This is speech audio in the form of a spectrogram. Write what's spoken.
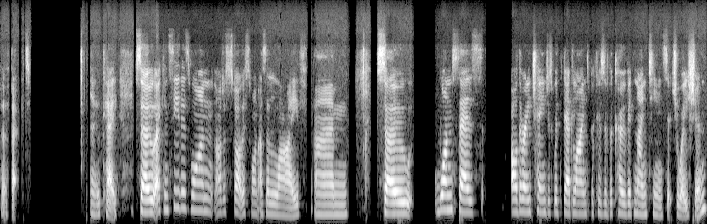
Perfect. Okay, so I can see there's one. I'll just start this one as a live. Um, so one says, are there any changes with deadlines because of the COVID 19 situation?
